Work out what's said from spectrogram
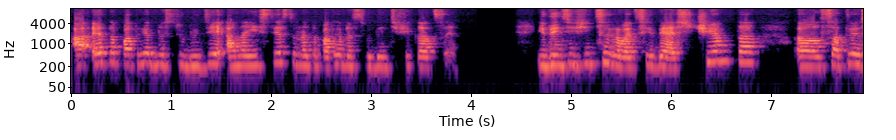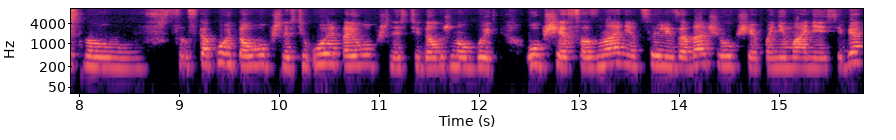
а эта потребность у людей, она, естественно, это потребность в идентификации. Идентифицировать себя с чем-то, э, соответственно, с какой-то общностью, у этой общности должно быть общее сознание, цели, задачи, общее понимание себя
